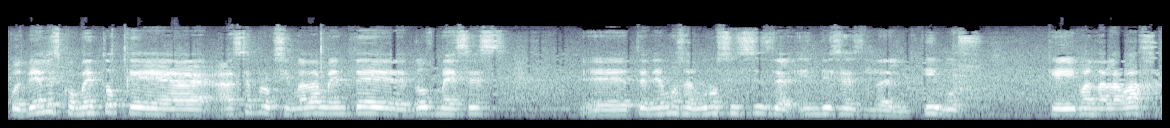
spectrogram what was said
Pues bien, les comento que eh, hace aproximadamente dos meses eh, teníamos algunos índices, de, índices que iban a la baja,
